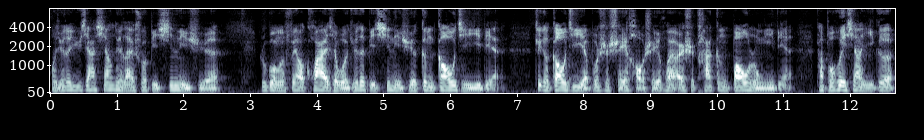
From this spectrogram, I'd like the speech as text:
我觉得瑜伽相对来说比心理学，如果我们非要夸一下，我觉得比心理学更高级一点。这个高级也不是谁好谁坏，而是它更包容一点。它不会像一个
